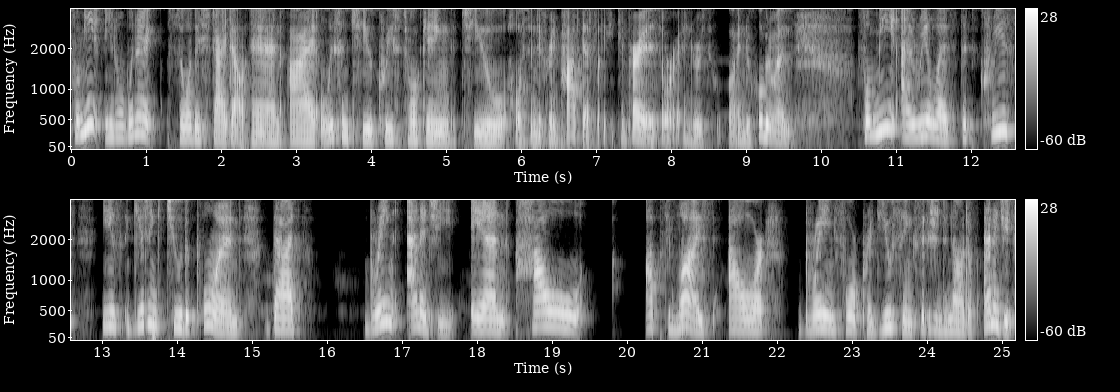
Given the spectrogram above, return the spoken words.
for me, you know, when I saw this title and I listened to Chris talking to hosts on different podcasts like Tim Ferriss or Andrew, or Andrew Huberman's, for me, I realized that Chris is getting to the point that brain energy and how optimized our brain for producing sufficient amount of energy.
